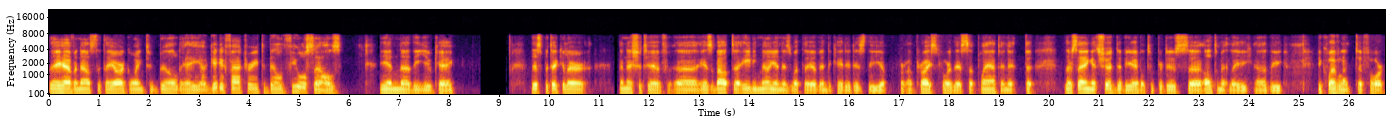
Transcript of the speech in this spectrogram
they have announced that they are going to build a, a gigafactory to build fuel cells in uh, the UK. This particular initiative uh, is about uh, 80 million, is what they have indicated is the uh, pr- uh, price for this uh, plant, and it they're saying it should be able to produce ultimately the equivalent for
